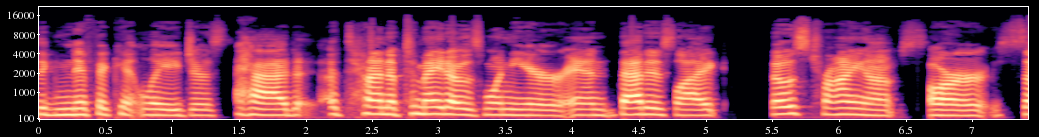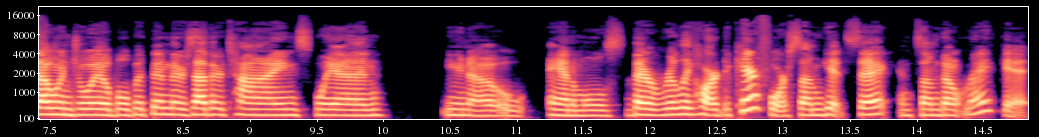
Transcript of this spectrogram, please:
significantly just had a ton of tomatoes one year, and that is like, those triumphs are so enjoyable. But then there's other times when you know, animals, they're really hard to care for. Some get sick and some don't make it.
